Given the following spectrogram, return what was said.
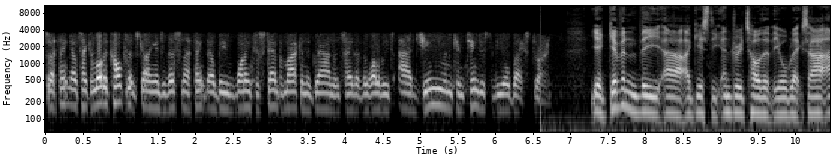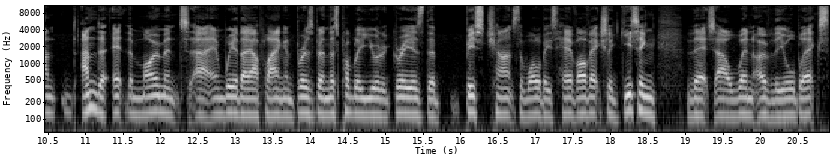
So I think they'll take a lot of confidence going into this, and I think they'll be wanting to stamp a mark in the ground and say that the Wallabies are genuine contenders to the All Blacks throne. Yeah, given the, uh, I guess, the injury toll that the All Blacks are un- under at the moment uh, and where they are playing in Brisbane, this probably you would agree is the best chance the Wallabies have of actually getting that uh, win over the All Blacks.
